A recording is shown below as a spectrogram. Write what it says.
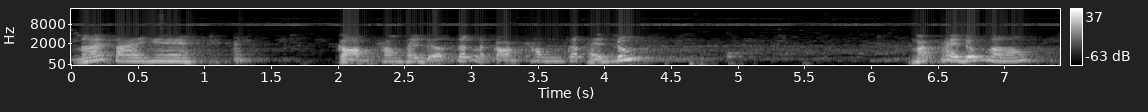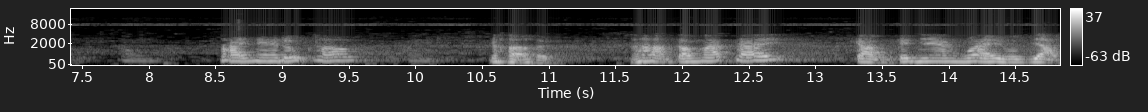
nói tai nghe còn không thể được tức là còn không có thể đúng. Mắt thấy đúng không? Tai nghe đúng không? Ừ. đó, con mắt thấy cầm cái nhang quay một vòng.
